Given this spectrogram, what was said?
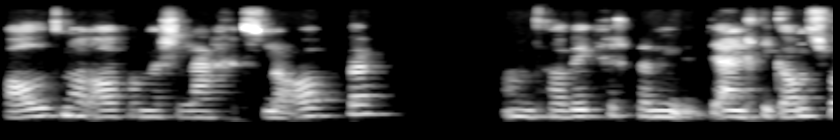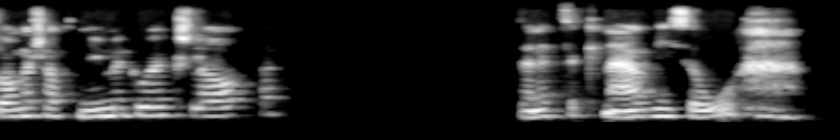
bald mal angefangen schlecht zu schlafen und habe wirklich dann eigentlich die ganze Schwangerschaft nicht mehr gut geschlafen. Ich weiß nicht so genau wieso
